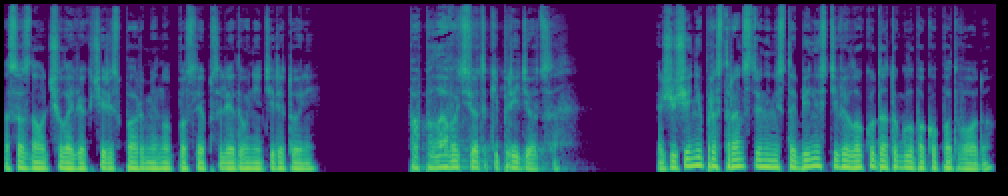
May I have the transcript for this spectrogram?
осознал человек через пару минут после обследования территорий. «Поплавать все-таки придется». Ощущение пространственной нестабильности вело куда-то глубоко под воду.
